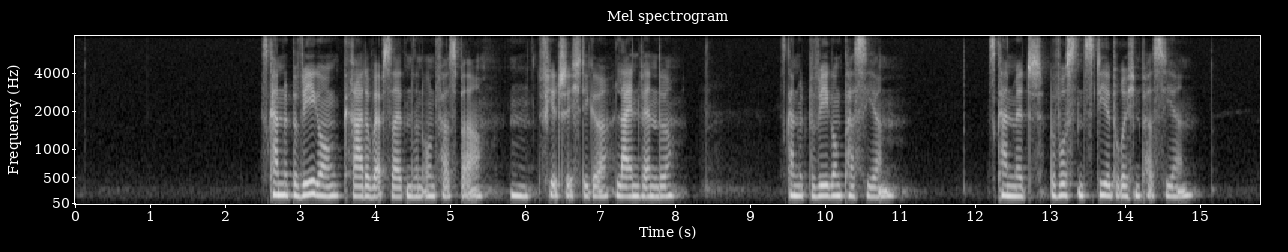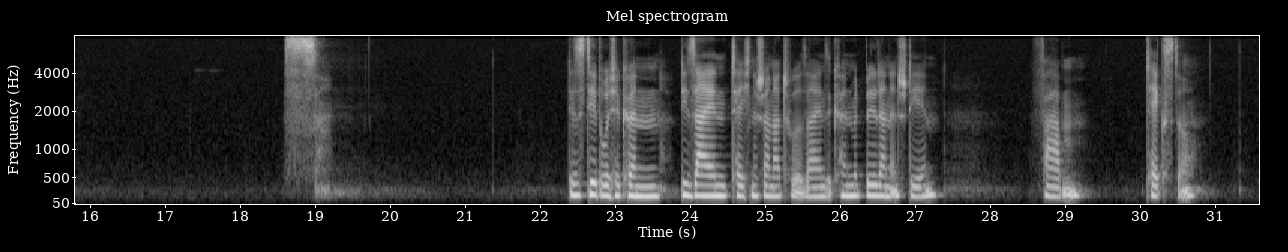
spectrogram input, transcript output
Es kann mit Bewegung, gerade Webseiten sind unfassbar hm, vielschichtige Leinwände, es kann mit Bewegung passieren. Es kann mit bewussten Stilbrüchen passieren. Es Diese Stilbrüche können designtechnischer Natur sein. Sie können mit Bildern entstehen, Farben, Texte.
